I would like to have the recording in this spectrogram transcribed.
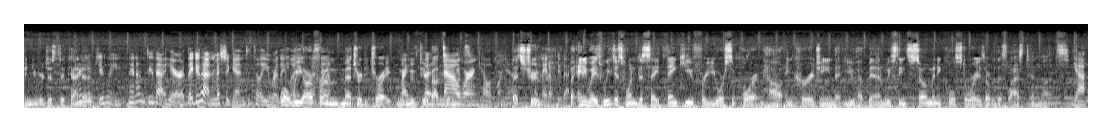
and you were just to kind of. What are you doing? They don't do that here. They do that in Michigan to tell you where they well, live. Well, we are from Metro Detroit. We right, moved here about 10 months. now we're in California. That's true. And they don't do that. But anyways, we just wanted to say thank you for your support and how encouraging that you have been. We've seen so many cool stories over this last 10 months. Yeah,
